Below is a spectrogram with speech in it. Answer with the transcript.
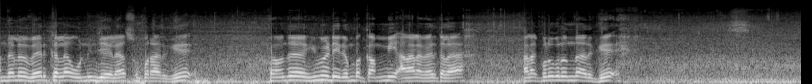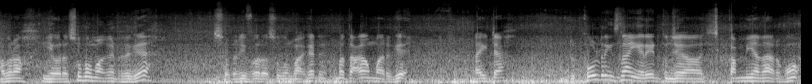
அந்தளவு வேர்க்கலை ஒன்றும் செய்யலை. சூப்பராக இருக்குது இப்போ வந்து ஹியூமிடிட்டி ரொம்ப கம்மி. அதனால் வேர்க்கலை நல்லா குளுகுலுந்தான் இருக்குது அப்புறம் இங்கே ஒரு சூப்பர் மார்க்கெட் இருக்குது ஸோ டுவெண்ட்டி ஃபோர் சூப்பர் மார்க்கெட். ரொம்ப தாகமாக இருக்குது லைட்டாக ஒரு கூல்ட்ரிங்க்ஸ்லாம் இங்கே ரேட் கொஞ்சம் கம்மியாக தான் இருக்கும்.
